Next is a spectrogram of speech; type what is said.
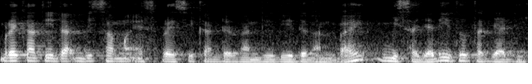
mereka tidak bisa mengekspresikan dengan diri dengan baik, bisa jadi itu terjadi.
